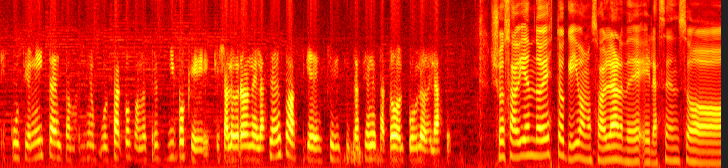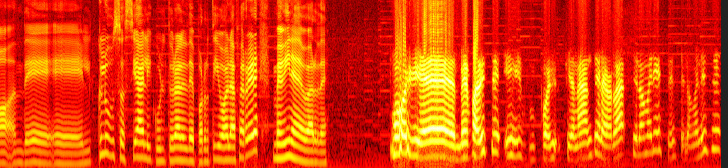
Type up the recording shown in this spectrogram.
Excursionista y San Martín Pulsaco, son los tres equipos que, que, ya lograron el ascenso, así que felicitaciones a todo el pueblo del ACE. Yo sabiendo esto que íbamos a hablar del ascenso del Club Social y Cultural Deportivo La Ferrere, me vine de verde. Muy bien, me parece impresionante, la verdad, se lo merece, se lo merece.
